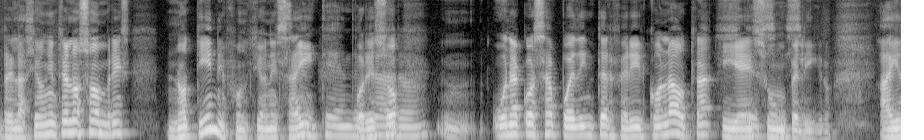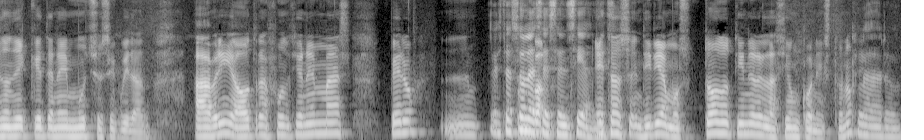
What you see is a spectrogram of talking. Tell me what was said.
relación entre los hombres, no tiene funciones ahí. entiende, Por eso, claro. mm, una cosa puede interferir con la otra y Sí, es sí, un sí. peligro. Ahí donde hay que tener mucho ese cuidado. Habría otras funciones más, pero... mm, Estas son las esenciales. Estas, diríamos, todo tiene relación con esto, ¿no? Claro.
